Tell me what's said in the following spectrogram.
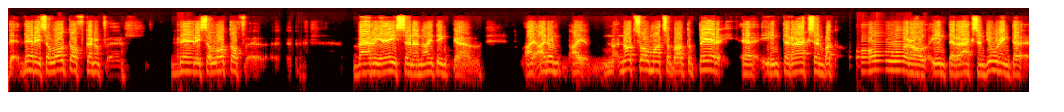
th there is a lot of kind of uh, there is a lot of uh, variation and i think uh, I, I don't, I not so much about the pair uh, interaction, but overall interaction during the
